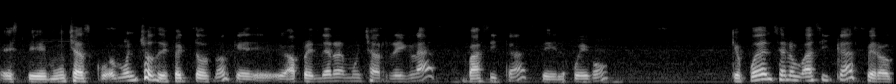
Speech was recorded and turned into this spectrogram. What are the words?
este, muchas, muchos efectos, ¿no? Que aprender muchas reglas básicas del juego, que pueden ser básicas, pero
